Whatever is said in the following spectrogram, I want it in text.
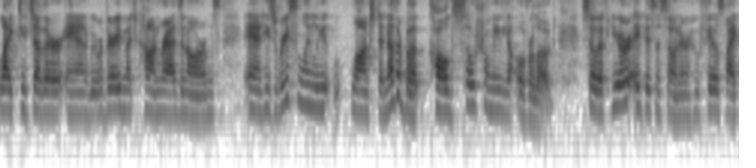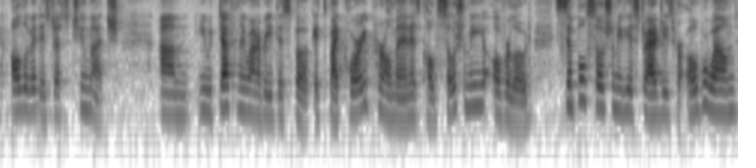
liked each other and we were very much comrades in arms. And he's recently launched another book called Social Media Overload. So if you're a business owner who feels like all of it is just too much, um, you would definitely want to read this book. It's by Corey Perlman. It's called Social Media Overload, Simple Social Media Strategies for Overwhelmed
